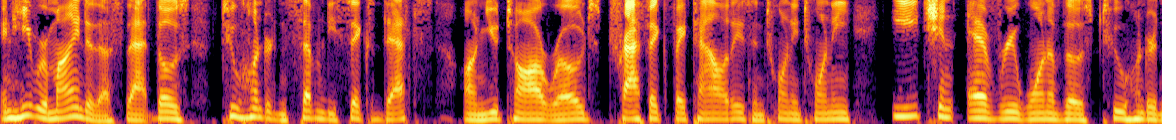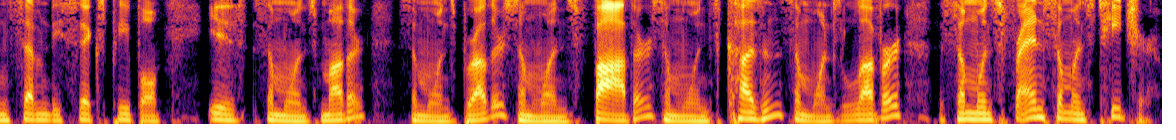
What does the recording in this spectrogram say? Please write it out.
and he reminded us that those 276 deaths on Utah roads, traffic fatalities in 2020, each and every one of those 276 people is someone's mother, someone's brother, someone's father, someone's cousin, someone's lover, someone's friend, someone's teacher.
